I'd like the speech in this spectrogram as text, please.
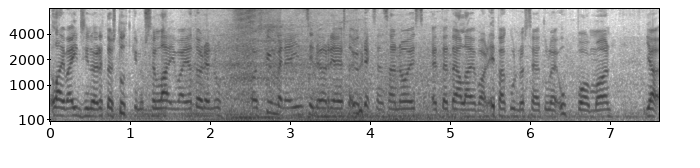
laivainsinöörit olisi tutkinut sen laivan ja todennut, olisi kymmenen insinööriä, joista yhdeksän sanoisi, että tämä laiva on epäkunnossa ja tulee uppoamaan, ja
